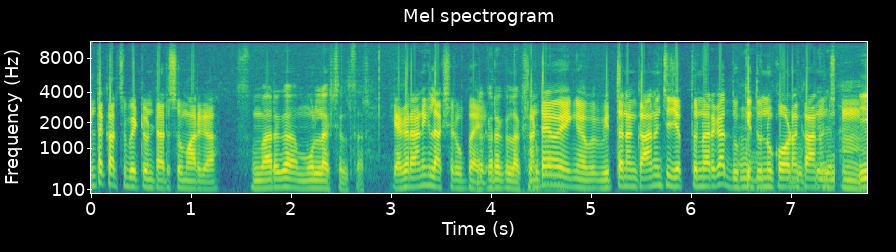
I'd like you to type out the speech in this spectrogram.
ఎంత ఖర్చు పెట్టి ఉంటారు సుమారుగా? సుమారుగా మూడు లక్షలు సార్. ఎకరానికి లక్ష రూపాయలు. ఎకరకు లక్ష అంటే ఇంకా విత్తనం కానుంచి చెప్తున్నారుగా దుక్కి దున్నుకోవడం కానుంచి. ఈ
